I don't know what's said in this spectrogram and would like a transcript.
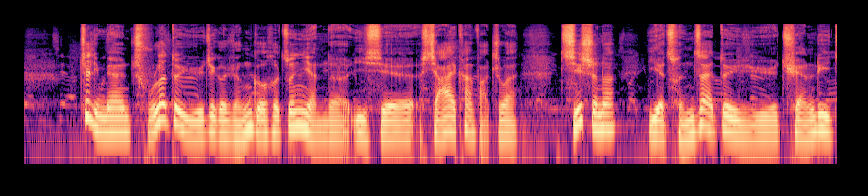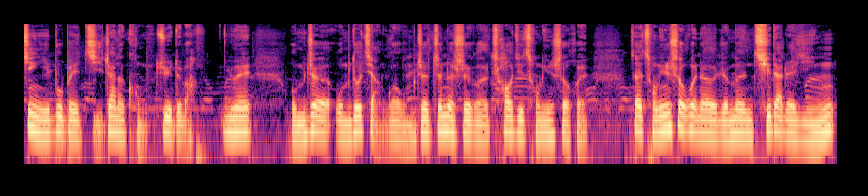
这里面除了对于这个人格和尊严的一些狭隘看法之外，其实呢，也存在对于权力进一步被挤占的恐惧，对吧？因为我们这我们都讲过，我们这真的是个超级丛林社会。在丛林社会呢，人们期待着赢。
